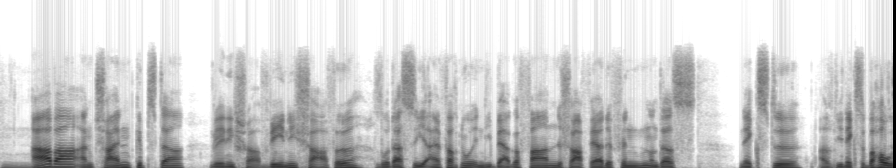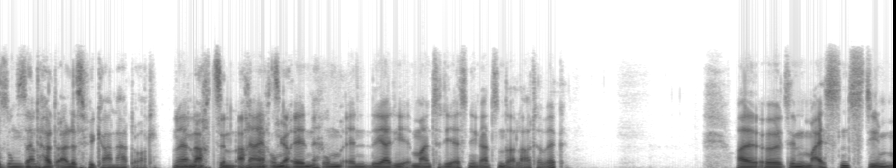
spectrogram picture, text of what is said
Mhm. aber anscheinend gibt es da wenig scharf. wenig Schafe, sodass sie einfach nur in die Berge fahren, eine Schafherde finden und das nächste, also die nächste Behausung dann. Sind halt alles Veganer dort. Ja, in um- 1888. Nein, um, en, um en, ja, die meinst du, die essen die ganzen Salate weg? Weil äh, sind meistens die,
